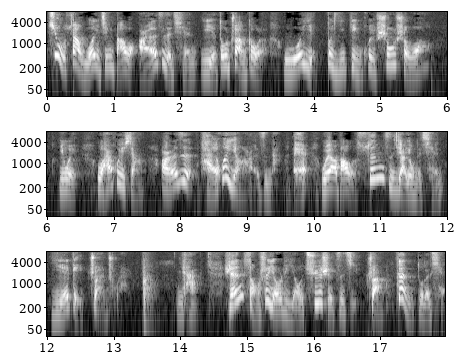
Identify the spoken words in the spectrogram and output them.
就算我已经把我儿子的钱也都赚够了，我也不一定会收手哦，因为我还会想，儿子还会养儿子呢。哎，我要把我孙子要用的钱也给赚出来。你看，人总是有理由驱使自己赚更多的钱，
